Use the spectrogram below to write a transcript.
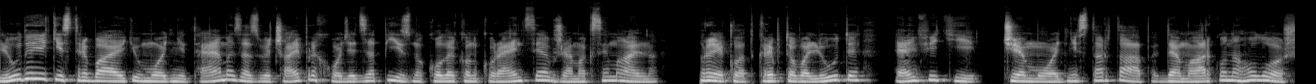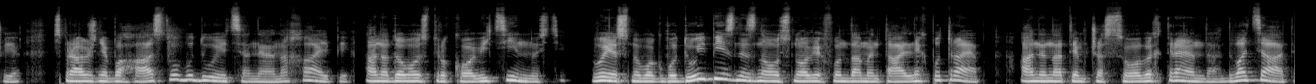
Люди, які стрибають у модні теми, зазвичай приходять запізно, коли конкуренція вже максимальна. Приклад криптовалюти, NFT чи модні стартапи, де Марко наголошує, справжнє багатство будується не на хайпі, а на довгостроковій цінності. Висновок будуй бізнес на основі фундаментальних потреб а не на тимчасових трендах. 20.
